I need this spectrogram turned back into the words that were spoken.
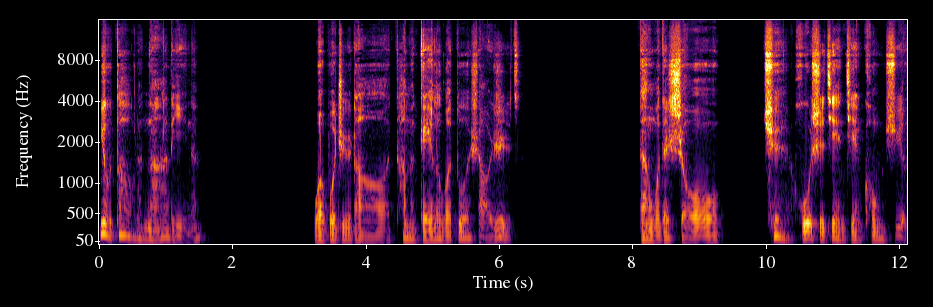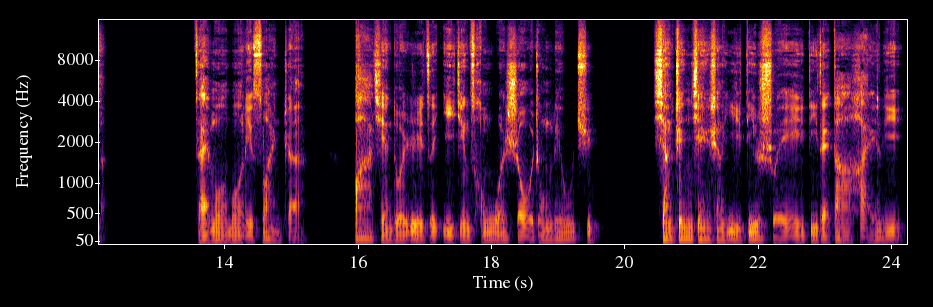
又到了哪里呢？我不知道他们给了我多少日子，但我的手却乎是渐渐空虚了，在默默里算着，八千多日子已经从我手中溜去。像针尖上一滴水滴在大海里，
